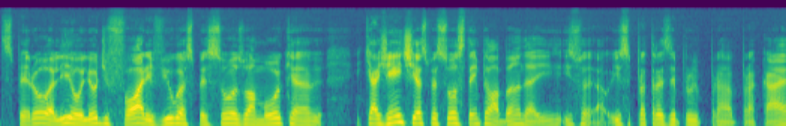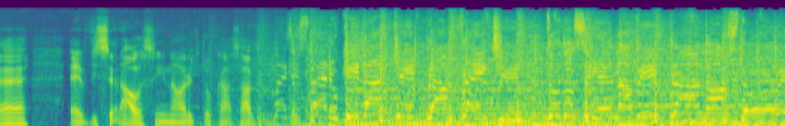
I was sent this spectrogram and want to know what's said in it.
esperou ali, olhou de fora e viu as pessoas, o amor que a, que a gente e as pessoas têm pela banda. E isso, isso para trazer pra cá é, é visceral, assim, na hora de tocar, sabe? Mas espero que daqui pra frente tudo se renove pra nós dois.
